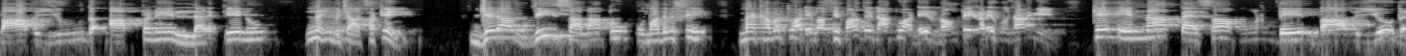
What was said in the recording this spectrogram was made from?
ਬਾਵਜੂਦ ਆਪਣੇ ਲੜਕੇ ਨੂੰ ਨਹੀਂ ਬਚਾ ਸਕੇ। ਜਿਹੜਾ 20 ਸਾਲਾਂ ਤੋਂ ਉਮਰ ਦੇ ਵਿੱਚ ਸੀ, ਮੈਂ ਖਬਰ ਤੁਹਾਡੇ ਵਾਸਤੇ ਪੜ੍ਹਦੇ ਨਾ ਤੁਹਾਡੇ ਰੌਂਗਟੇ ਖੜੇ ਹੋ ਜਾਣਗੇ ਕਿ ਇੰਨਾ ਪੈਸਾ ਹੋਣ ਦੇ ਬਾਵਜੂਦ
